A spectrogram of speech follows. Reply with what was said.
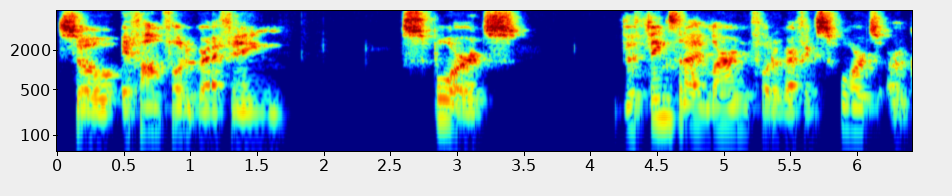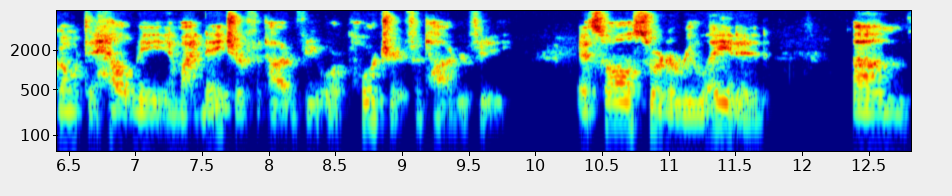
So if I'm photographing sports, the things that I learned photographing sports are going to help me in my nature photography or portrait photography. It's all sort of related. Um,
